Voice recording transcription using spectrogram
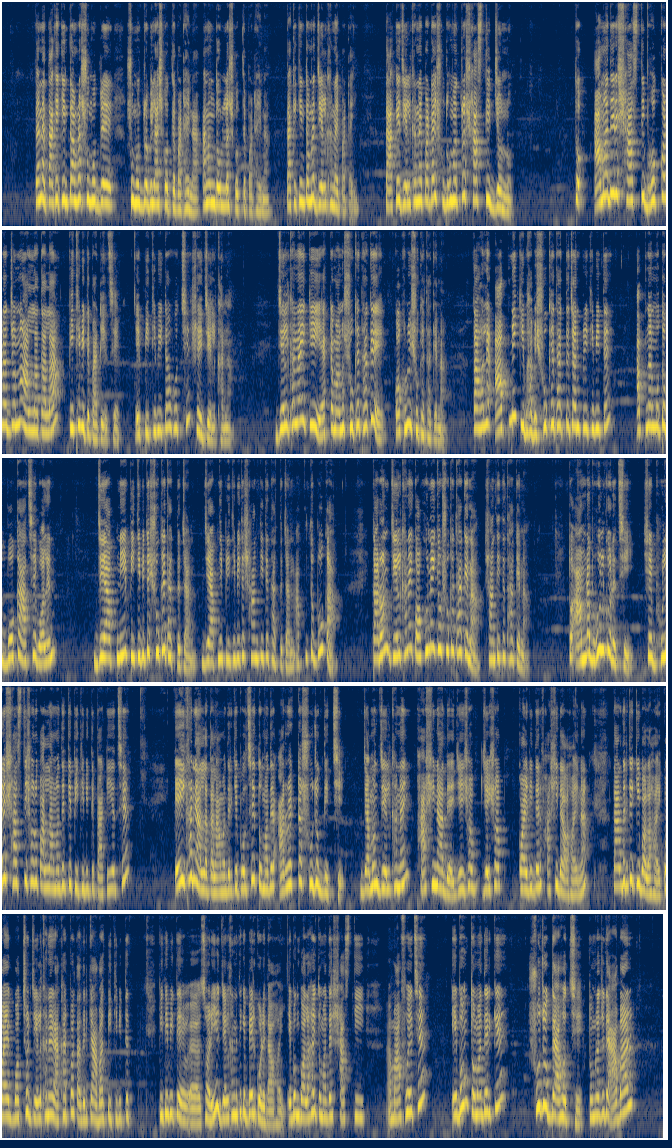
তাই না? তাকে কিন্তু আমরা সমুদ্রে সমুদ্র বিলাস করতে পাঠাই না, আনন্দ উল্লাস করতে পাঠাই না। তাকে কিন্তু আমরা জেলখানায় পাঠাই। তাকে জেলখানায় পাঠাই শুধুমাত্র শাস্তির জন্য। আমাদের শাস্তি ভোগ করার জন্য আল্লাহ তালা পৃথিবীতে পাঠিয়েছে। এই পৃথিবীটাও হচ্ছে সেই জেলখানা। জেলখানায় কি একটা মানুষ সুখে থাকে? কখনোই সুখে থাকে না। তাহলে আপনি কীভাবে সুখে থাকতে চান পৃথিবীতে? আপনার মতো বোকা আছে বলেন যে আপনি পৃথিবীতে সুখে থাকতে চান, যে আপনি পৃথিবীতে শান্তিতে থাকতে চান। আপনি তো বোকা। কারণ জেলখানায় কখনোই কেউ সুখে থাকে না, শান্তিতে থাকে না। তো আমরা ভুল করেছি। সেই ভুলের শাস্তি স্বরূপ আল্লাহ আমাদেরকে পৃথিবীতে পাঠিয়েছে। এইখানে আল্লাহ তালা আমাদেরকে বলছে, তোমাদের আরও একটা সুযোগ দিচ্ছি। যেমন জেলখানায় ফাঁসি না দেয়, যেই সব যেই সব কয়েদিদের ফাঁসি দেওয়া হয় না, তাদেরকে কি বলা হয়? কয়েক বছর জেলখানায় রাখার পর তাদেরকে আবার পৃথিবীতে পৃথিবীতে সরি জেলখানা থেকে বের করে দেওয়া হয় এবং বলা হয় তোমাদের শাস্তি মাফ হয়েছে এবং তোমাদেরকে সুযোগ দেওয়া হচ্ছে। তোমরা যদি আবার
